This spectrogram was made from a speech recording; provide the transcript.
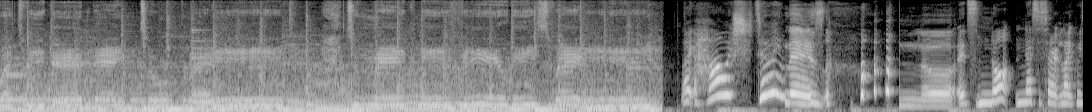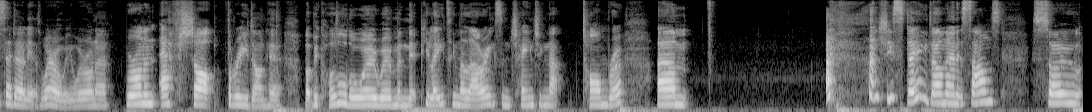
What we get game to play to make me feel this way. Like, how is she doing this? no, it's not necessary. Like we said earlier, where are we? We're on a we're on an F sharp three down here. But because of the way we're manipulating the larynx and changing that timbre, um, and she's staying down there, and it sounds so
